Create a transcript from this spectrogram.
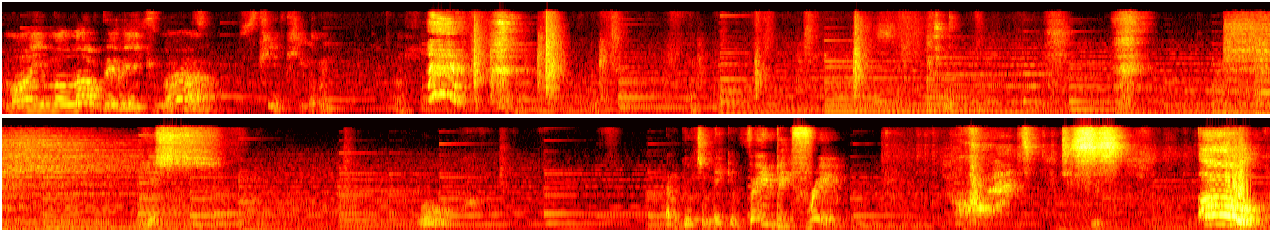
come on, you're my love, baby. Come on. You Can't kill me. Yes. Whoa. I'm going to make a very big frame. What? This is. Oh!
